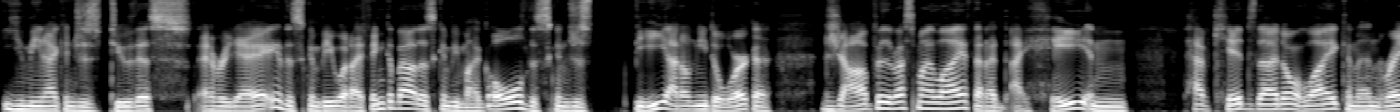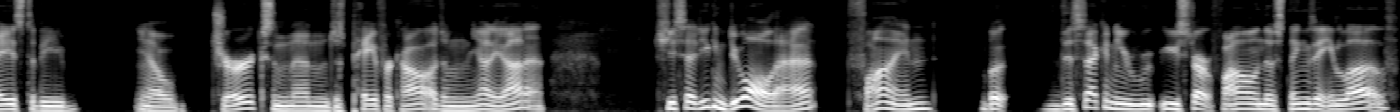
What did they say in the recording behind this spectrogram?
you mean I can just do this every day? This can be what I think about. This can be my goal. This can just be. I don't need to work a job for the rest of my life that I, I hate and have kids that I don't like and then raise to be, you know, jerks and then just pay for college and yada yada. She said, You can do all that, fine, but the second you you start following those things that you love,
